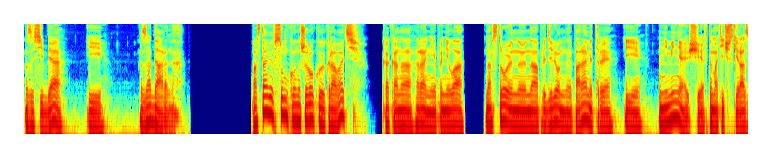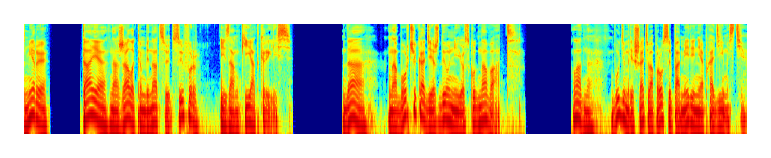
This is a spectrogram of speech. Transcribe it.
за себя и за Даррена. Поставив сумку на широкую кровать, как она ранее поняла, настроенную на определенные параметры и не меняющие автоматически размеры, Тая нажала комбинацию цифр, и замки открылись. Да, наборчик одежды у нее скудноват. Ладно, будем решать вопросы по мере необходимости.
